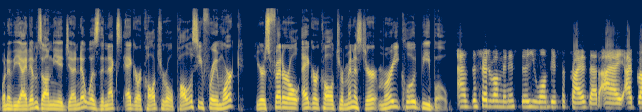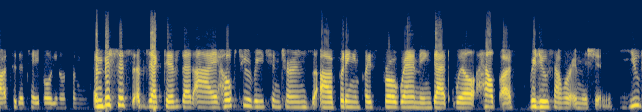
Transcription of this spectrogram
One of the items on the agenda was the next agricultural policy framework. Here's Federal Agriculture Minister Marie Claude Bibeau. As the federal minister, you won't be surprised that I, I brought to the table, you know, some ambitious objectives that I hope to reach in terms of putting in place programming that will help us reduce our emissions. You've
